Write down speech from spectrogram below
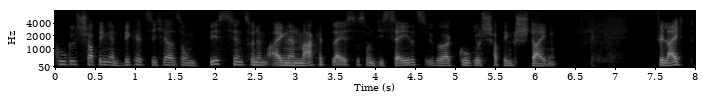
Google Shopping entwickelt sich ja so ein bisschen zu einem eigenen Marketplaces und die Sales über Google Shopping steigen. Vielleicht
